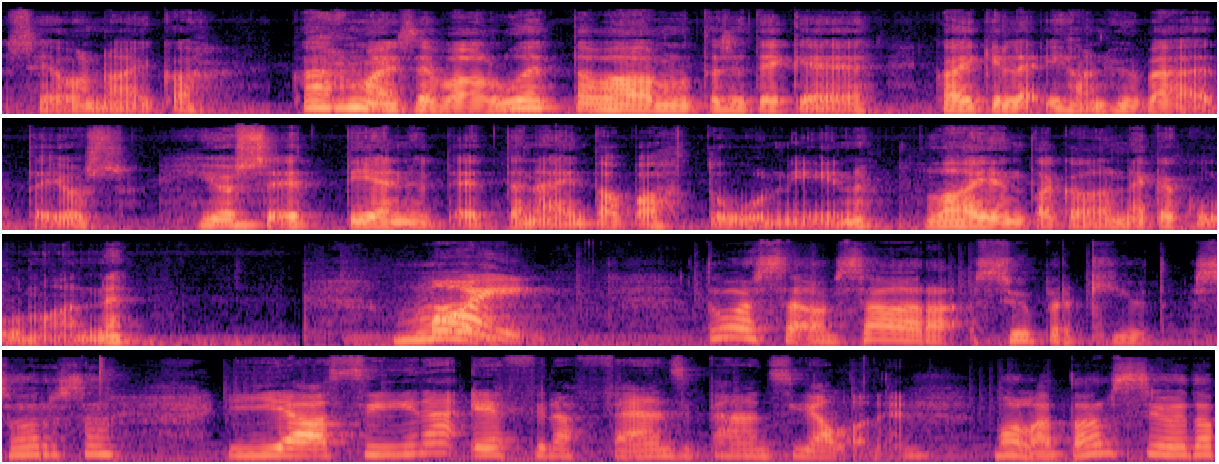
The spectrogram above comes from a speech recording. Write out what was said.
Se on aika karmaisevaa luettavaa, mutta se tekee kaikille ihan hyvää, että jos, jos et tiennyt, että näin tapahtuu, niin laajentakaa näkökulmaanne. Moi! Tuossa on Saara Supercute Sorsa. Ja siinä Effina Fancy Pants Jalonen. Me ollaan tanssijoita,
